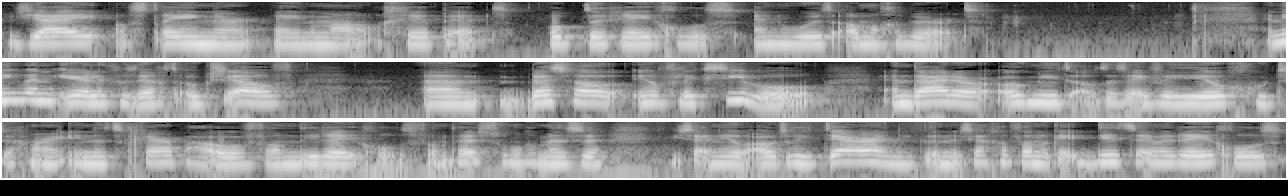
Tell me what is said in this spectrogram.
dat jij als trainer helemaal grip hebt op de regels en hoe het allemaal gebeurt. En ik ben eerlijk gezegd ook zelf um, best wel heel flexibel. En daardoor ook niet altijd even heel goed zeg maar, in het scherp houden van die regels. Want hè, sommige mensen die zijn heel autoritair en die kunnen zeggen van oké, dit zijn mijn regels.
